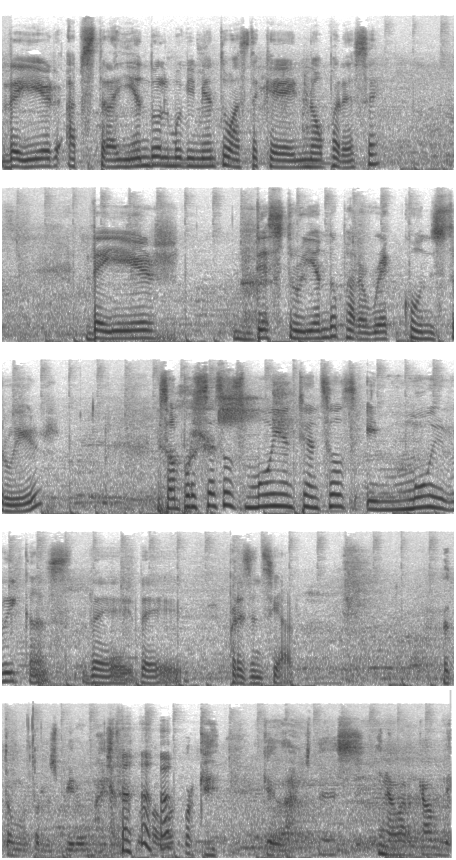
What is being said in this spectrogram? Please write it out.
de ir abstrayendo el movimiento hasta que no parece, de ir destruyendo para reconstruir son procesos muy intensos y muy ricos de, presenciar. Me tomo otro respiro, maestro, por favor, porque queda, es inabarcable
